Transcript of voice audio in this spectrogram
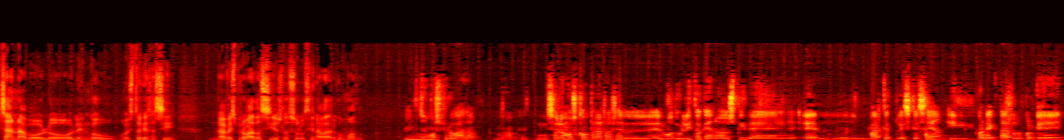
Chanable o Lengo o historias así, ¿no habéis probado si os lo solucionaba de algún modo? No hemos probado, no. Solemos comprarnos el, el modulito que nos pide el marketplace que sea y conectarlo porque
